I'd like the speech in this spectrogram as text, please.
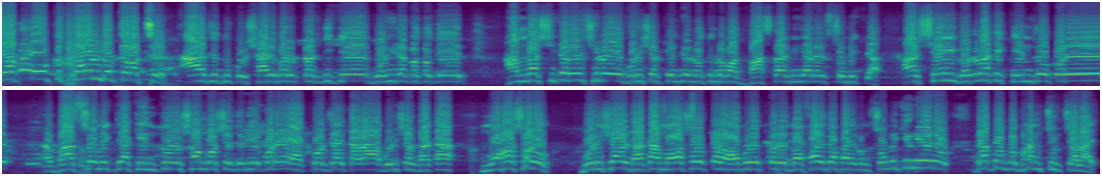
ব্যাপক তাণ্ডব চালাচ্ছে আজ দুপুর সাড়ে বারোটার দিকে বহিরাগতদের হামলার শিকার হয়েছিল বরিশাল কেন্দ্রীয় নতুনবাদ বাস টার্মিনালের শ্রমিকরা। আর সেই ঘটনাকে কেন্দ্র করে বাস শ্রমিকরা কিন্তু সংঘর্ষে জড়িয়ে পড়ে। এক পর্যায়ে তারা বরিশাল ঢাকা মহাসড়ক বরিশাল ঢাকা মহাসড়ক তারা অবরোধ করে দফায় দফায় এবং শ্রমিক ইউনিয়নেও ব্যাপক ভাঙচুর চালায়।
